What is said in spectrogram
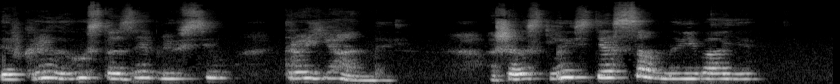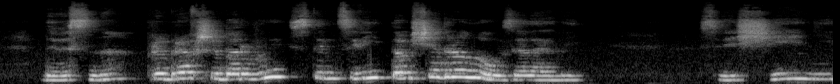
де вкрили густо землю всю троянди, а шелест листя сонно віває, де весна, прибравши барвистим цвітом щедролу зелений. Священні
